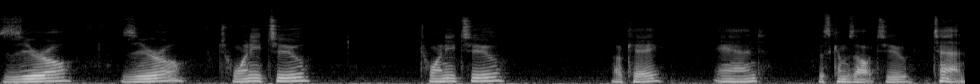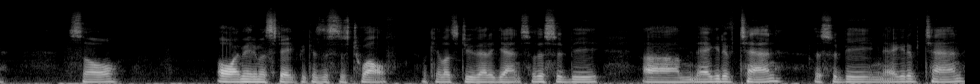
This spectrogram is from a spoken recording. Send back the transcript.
0, 0, 22, 22, okay, and this comes out to 10. So oh, I made a mistake because this is 12. Okay, let's do that again. So this would be um, negative 10. This would be negative 10.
